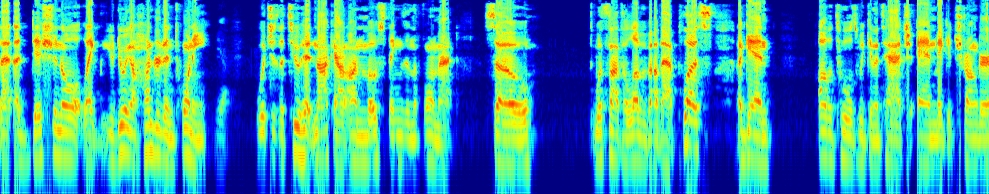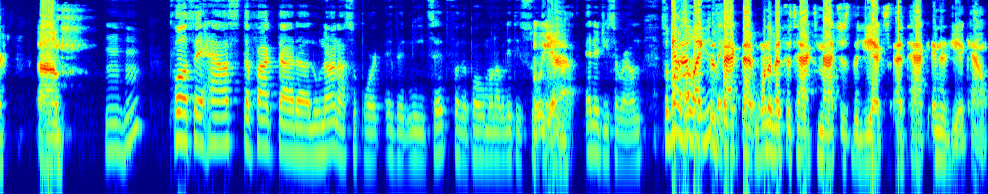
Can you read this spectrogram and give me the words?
that additional like you're doing 120, Yeah. Which is a two hit knockout on most things in the format. So what's not to love about that? Plus, again, all the tools we can attach and make it stronger. Um, Mm-hmm. Plus, it has the fact that uh, Lunala support if it needs it for the Pokemon ability So Oh, yeah. uh, energies around. So, And Brian, I like the think? fact that one of its attacks matches the GX attack energy account.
